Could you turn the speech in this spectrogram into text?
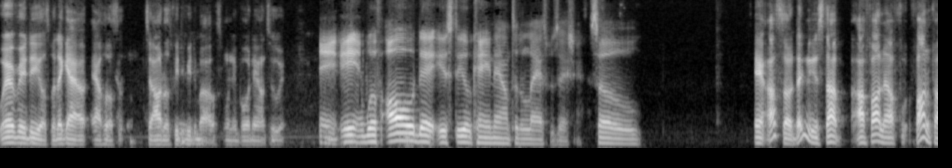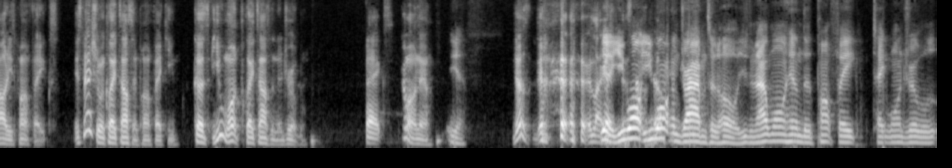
Wherever it is, but they got out hustled to all those 50-50 balls when they boiled down to it. And, and with all that, it still came down to the last possession. So And also, they need to stop uh, falling out, falling for all these pump fakes, especially when Klay Thompson pump fake you, because you want Klay Thompson to dribble. Facts. Come on now, yeah, just like, yeah, you want you want him driving to the hole. You do not want him to pump fake, take one dribble,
